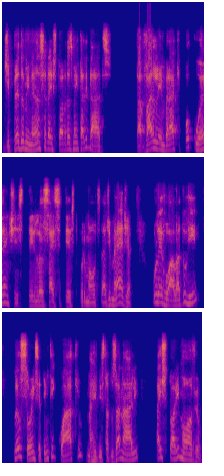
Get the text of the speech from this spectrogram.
de predominância da história das mentalidades. Tá? Vale lembrar que pouco antes dele lançar esse texto por uma outra Idade Média, o Leroy Ladurie lançou em 74, na revista dos Anali, a História Imóvel.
